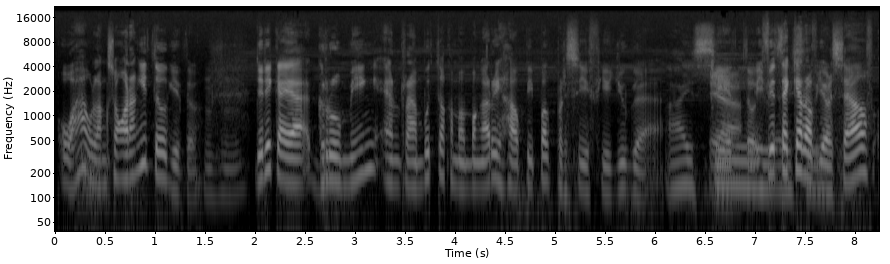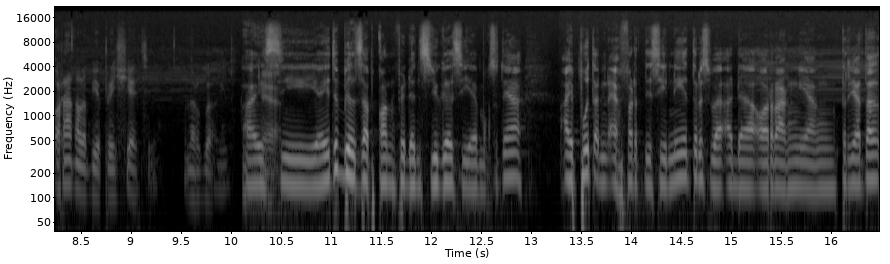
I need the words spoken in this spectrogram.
wow langsung orang itu gitu. Mhm. Jadi kayak grooming and rambut tuh akan mempengaruhi how people perceive you juga. I see. Gitu. If you take I care of see. yourself, orang akan lebih appreciate sih menurut gua. gitu. I Yeah. see. Ya itu builds up confidence juga sih ya. Maksudnya I put an effort di sini terus ada orang yang ternyata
